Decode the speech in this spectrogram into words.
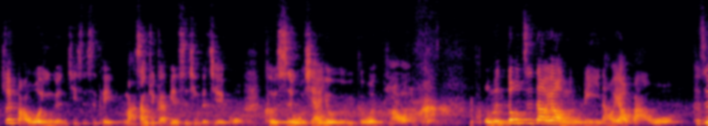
所以把握姻缘其实是可以马上去改变事情的结果。可是我现在又有一个问题了，我们都知道要努力，然后要把握。可是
